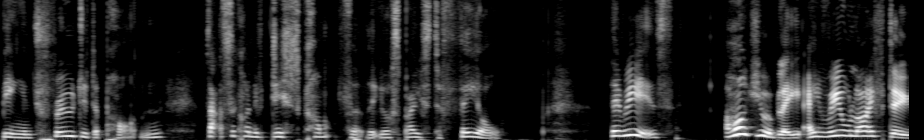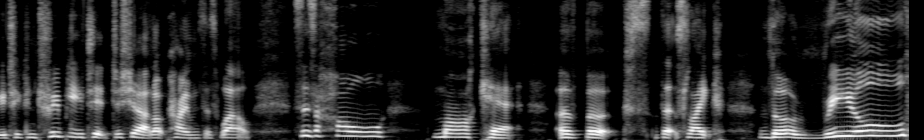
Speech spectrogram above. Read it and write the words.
being intruded upon, that's the kind of discomfort that you're supposed to feel. There is arguably a real life dude who contributed to Sherlock Holmes as well. So there's a whole market of books that's like the real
